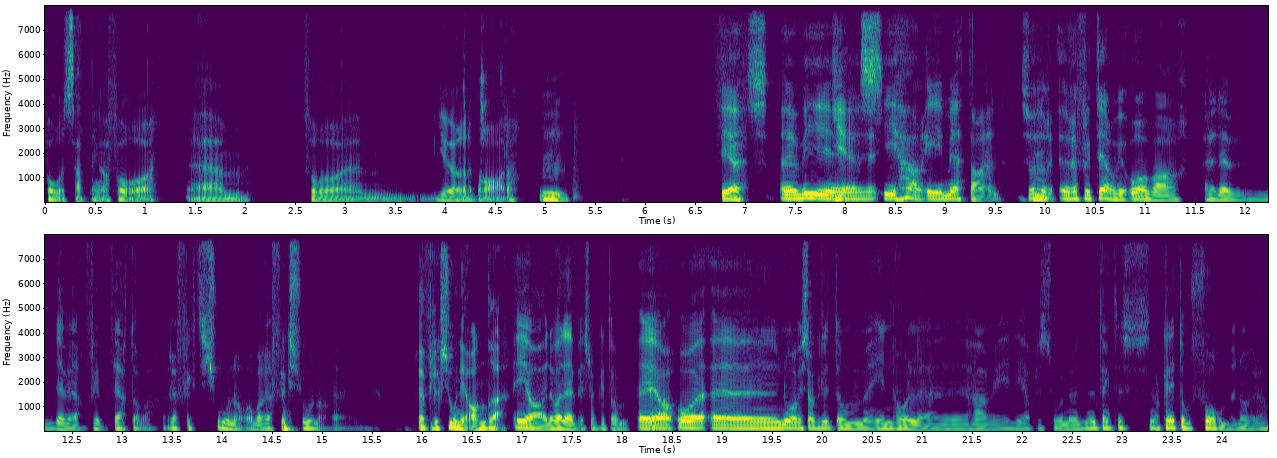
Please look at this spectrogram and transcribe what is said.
forutsetninger for å um, For å øhm, gjøre det bra, da. Mm. Yes. Eh, Vi, eh, Yes. I, her i metaen så Mm. reflekterer vi over eh, det, det vi har reflektert over. Refleksjoner over refleksjoner. Refleksjon i andre. Ja, det var det vi snakket om. Eh, Ja. Og eh, nå har vi snakket litt om innholdet eh, her i de episodene. Jeg tenkte å snakke litt om formen òg, da.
